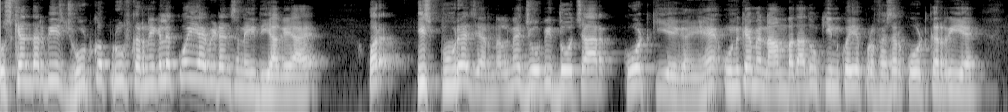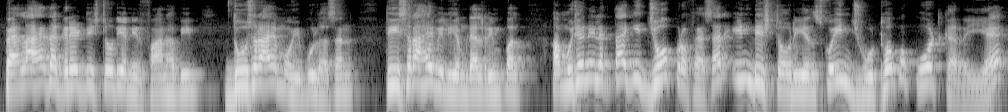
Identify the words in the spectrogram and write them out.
उसके अंदर भी इस झूठ को प्रूफ करने के लिए कोई एविडेंस नहीं दिया गया है। और इस पूरे जर्नल में जो भी दो चार कोट किए गए हैं, उनके मैं नाम बता दूँ किनको ये प्रोफेसर कोट कर रही है। पहला है the great historian Irfan Habib, दूसरा है मोहिबुल हसन तीसरा है विलियम डेल रिम्पल अब मुझे नहीं लगता है कि जो प्रोफेसर इन डिस्टोरियंस को, इन झूठों को कोट कर रही है,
